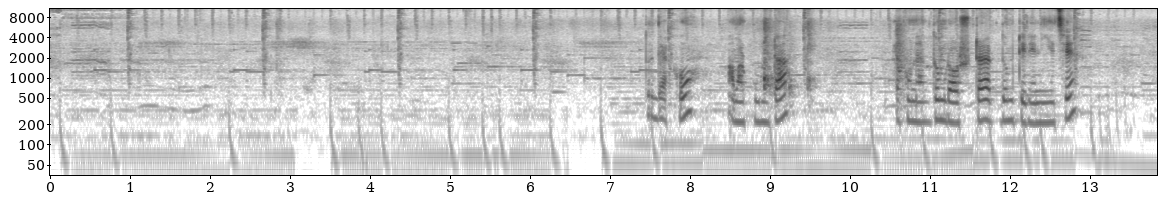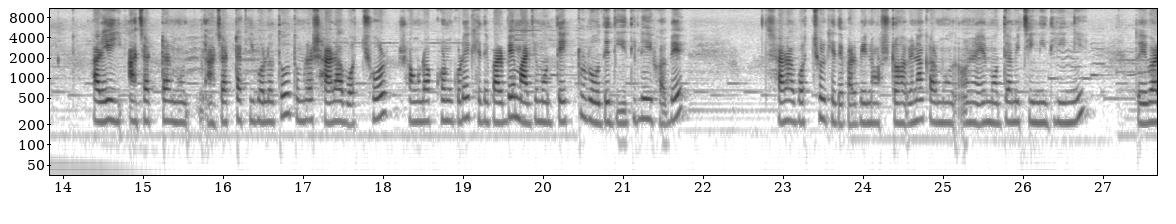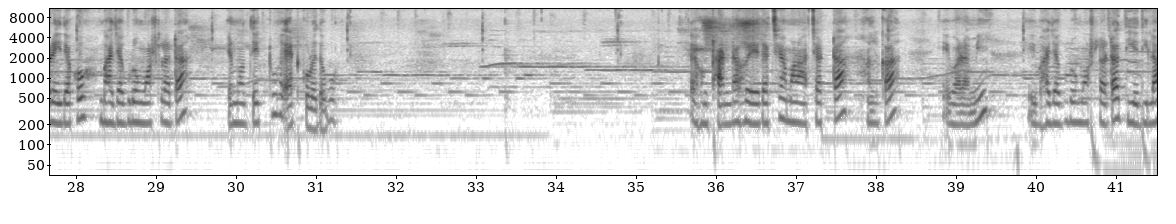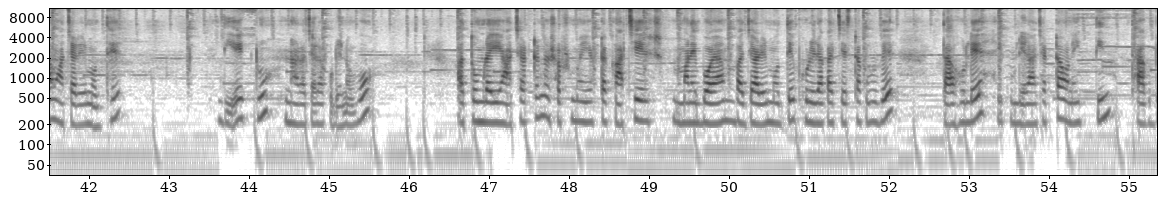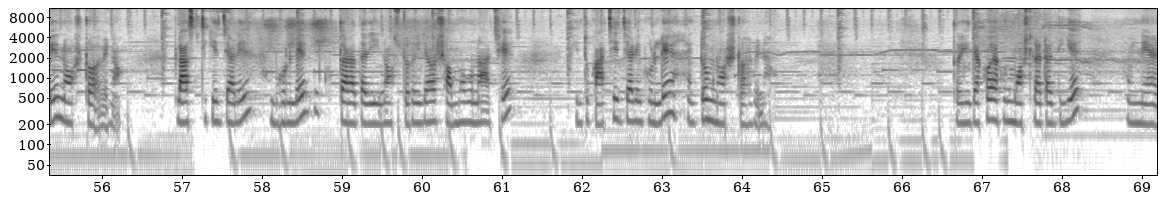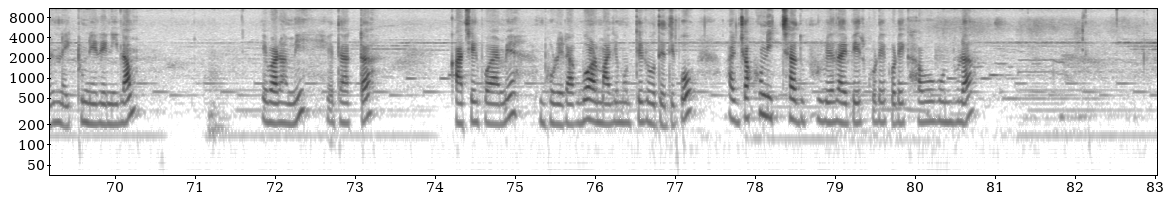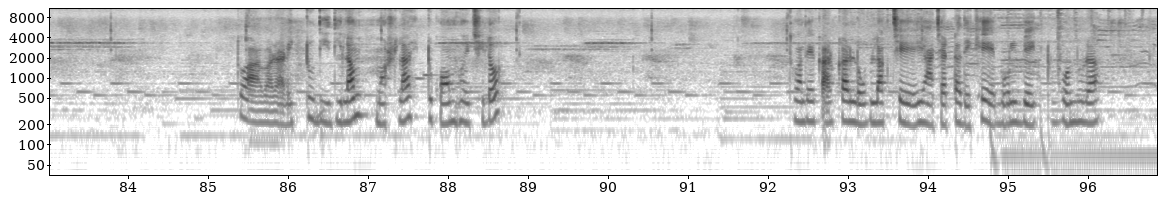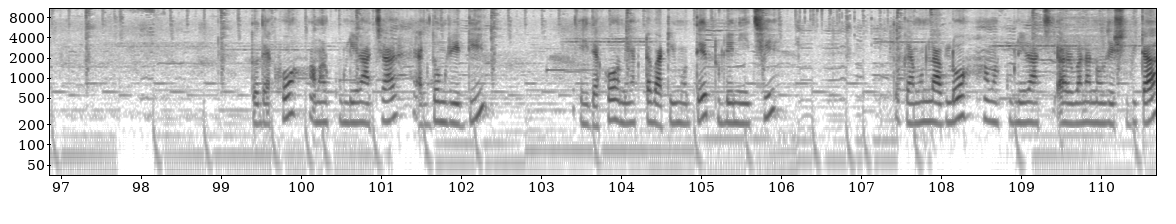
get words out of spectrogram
তো দেখো, আমার কুলটা এখন একদম রসটা একদম টেনে নিয়েছে আর এই আচারটার আচারটা কি বলো তো তোমরা সারা বছর সংরক্ষণ করে খেতে পারবে, মাঝে মধ্যে একটু রোদে দিয়ে দিলেই হবে। সারা বছর খেতে পারবে, নষ্ট হবে না, কারণ এর মধ্যে আমি চিনি দিইনি। তো এবার এই দেখো, ভাজা গুঁড়ো মশলাটা এর মধ্যে একটু অ্যাড করে দেবো। এখন ঠান্ডা হয়ে গেছে আমার আচারটা হালকা। এবার আমি এই ভাজা গুঁড়ো মশলাটা দিয়ে দিলাম আচারের মধ্যে। দিয়ে একটু নাড়াচাড়া করে নেব। আর তোমরা এই আচারটা না সবসময় একটা কাঁচের মানে বয়াম বা জারের মধ্যে ভরে রাখার চেষ্টা করবে। তাহলে এই কুলের আচারটা অনেক দিন থাকবে, নষ্ট হবে না। প্লাস্টিকের জারে ভরলে তাড়াতাড়ি নষ্ট হয়ে যাওয়ার সম্ভাবনা আছে। কিন্তু কাঁচের জারে ভরলে একদম নষ্ট হবে না। তো এই দেখো, এখন মশলাটা দিয়ে আমি একটু নেড়ে নিলাম। এবার আমি এটা একটা কাঁচের বয়ামে ভরে রাখব আর মাঝে মধ্যে রোদে দেব। আর যখন ইচ্ছা দুপুরবেলায় বের করে করে খাব বন্ধুরা। তো আবার আর একটু দিয়ে দিলাম মশলা, একটু কম হয়েছিল। তোমাদের কার কার লোভ লাগছে এই আচারটা দেখে বলবে একটু বন্ধুরা। তো দেখো, আমার কুলের আচার একদম রেডি এই দেখো, আমি একটা বাটির মধ্যে তুলে নিয়েছি। তো কেমন লাগল আমার কুলের আচার বানানোর রেসিপিটা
